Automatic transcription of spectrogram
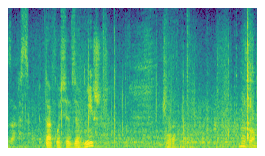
Зараз. Так, ось я взяв ніж. Зараз ножом.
